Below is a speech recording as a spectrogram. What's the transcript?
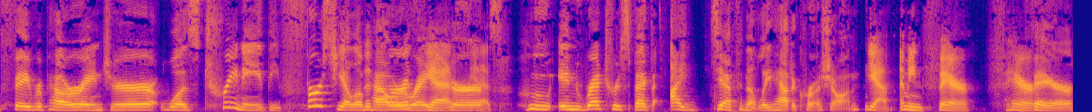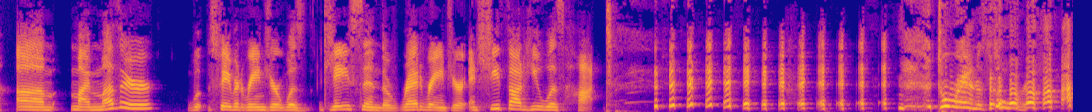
favorite Power Ranger was Trini, the first Yellow Power first- Ranger, yes. who, in retrospect, I definitely had a crush on. yeah, I mean, fair, fair, Fair. Um, my mother's favorite Ranger was Jason, the Red Ranger, and she thought he was hot. Tyrannosaurus.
